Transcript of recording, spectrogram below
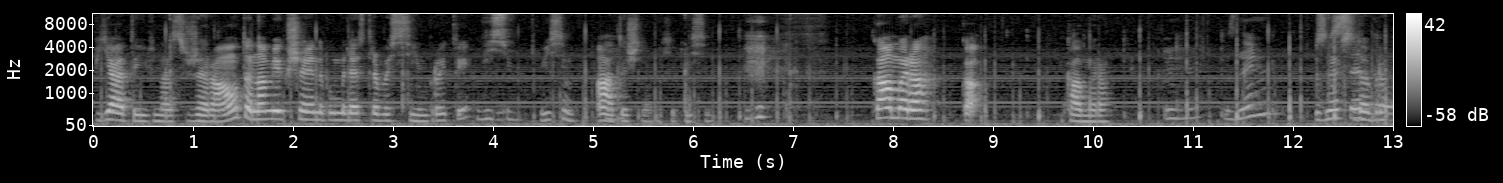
П'ятий в нас вже раунд, а нам, якщо я не помиляюсь, треба сім пройти. Вісім. Вісім? А, точно, вихід вісім. Камера. Ка... Камера. Угу. З ним З ним все добре.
